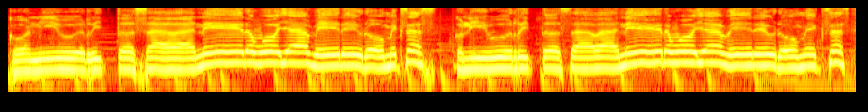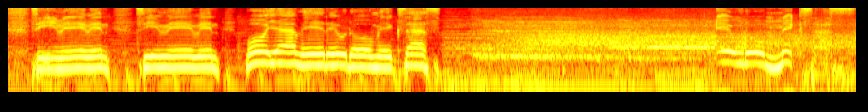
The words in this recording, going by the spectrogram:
Con mi burrito sabanero voy a ver Euromexas. Con mi burrito sabanero voy a ver Euromexas. Si me ven, si me ven, voy a ver Euromexas. Euromexas.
